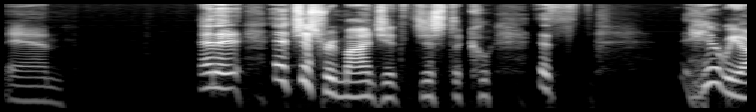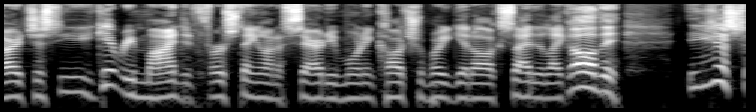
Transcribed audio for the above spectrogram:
And and it it just reminds you just the it's here we are. It's just you get reminded first thing on a Saturday morning college football. You get all excited like oh the you just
